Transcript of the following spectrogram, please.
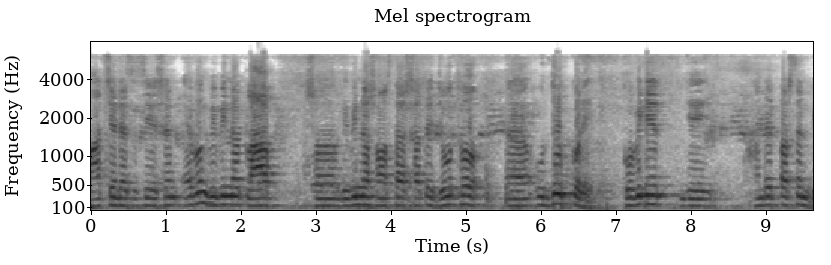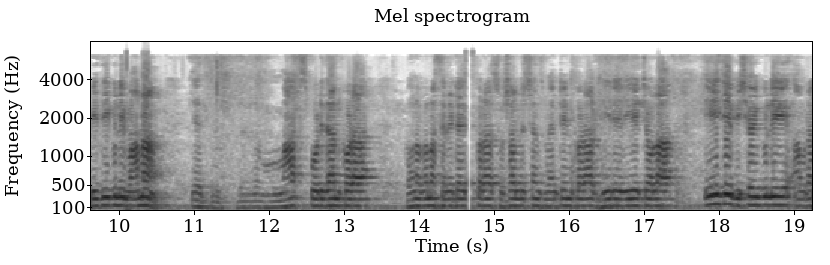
মার্চেন্ট অ্যাসোসিয়েশন এবং বিভিন্ন ক্লাব বিভিন্ন সংস্থার সাথে যৌথ উদ্যোগ করে কোভিডের যে হান্ড্রেড পার্সেন্ট বিধিগুলি মানা মাস্ক পরিধান করা ঘন ঘন স্যানিটাইজ করা সোশ্যাল ডিস্টেন্স মেনটেন করা, ভিড় এড়িয়ে চলা, এই যে বিষয়গুলি আমরা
